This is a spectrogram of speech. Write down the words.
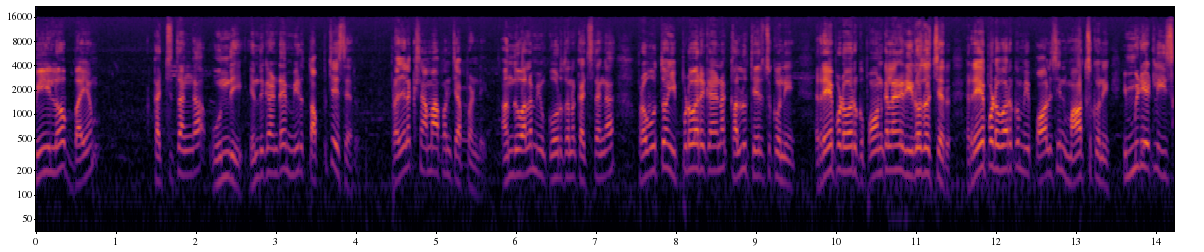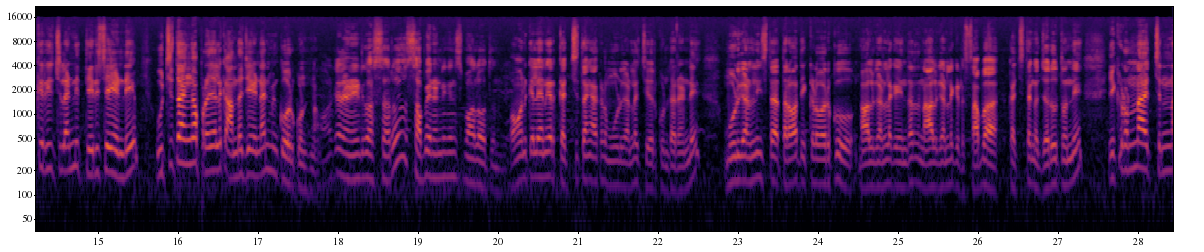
మీలో భయం ఖచ్చితంగా ఉంది. ఎందుకంటే మీరు తప్పు చేశారు. ప్రజలకు క్షమాపణ చెప్పండి. అందువల్ల మేము కోరుతున్నాం ఖచ్చితంగా ప్రభుత్వం ఇప్పటివరకైనా కళ్ళు తెరుచుకొని రేపటి వరకు పవన్ కళ్యాణ్ గారు ఈరోజు వచ్చారు. రేపటి వరకు మీ పాలసీని మార్చుకొని ఇమ్మీడియట్లీ ఇసుక రీచ్లన్నీ తెరిచేయండి. ఉచితంగా ప్రజలకు అందజేయండి అని మేము కోరుకుంటున్నాం. పవన్ కళ్యాణ్ ఎన్నింటికి వస్తారు? సభ ఎన్నింటి నుంచి మొదలవుతుంది? పవన్ కళ్యాణ్ గారు ఖచ్చితంగా అక్కడ మూడు గంటలకు చేరుకుంటారండి. మూడు గంటల నుంచి తర్వాత ఇక్కడ వరకు నాలుగు గంటలకు అయిన తర్వాత నాలుగు గంటలకు ఇక్కడ సభ ఖచ్చితంగా జరుగుతుంది. ఇక్కడ ఉన్న చిన్న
